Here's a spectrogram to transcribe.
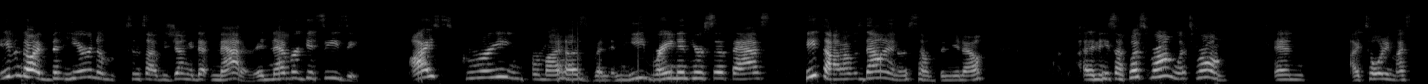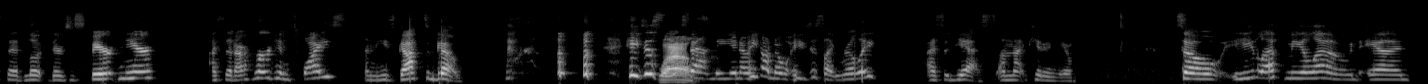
Even though I've been hearing them since I was young, it doesn't matter. It never gets easy. I screamed for my husband, and he ran in here so fast. He thought I was dying or something, you know. And he's like, "What's wrong? What's wrong?" And I told him, I said, "Look, there's a spirit in here. I said, I heard him twice and he's got to go. he just Wow. looks at me, you know, he don't know what he's just like, really? I said, Yes, I'm not kidding you. So he left me alone. And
